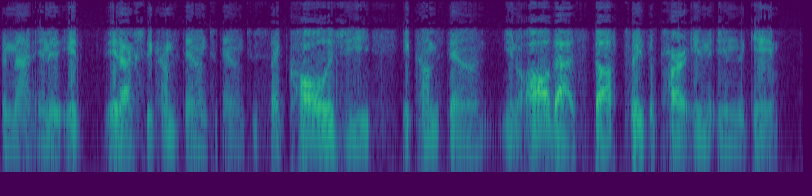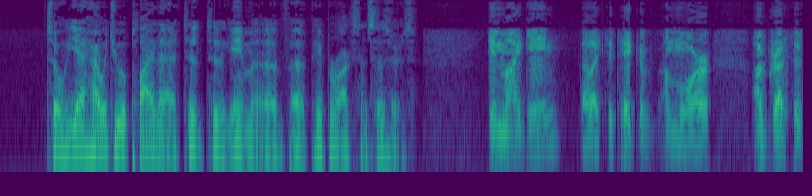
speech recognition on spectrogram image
than that, and it it, it actually comes down to down to psychology. It comes down, you know, all that stuff plays a part in in the game. So yeah, how would you apply that to to the game of uh, paper, rocks, and scissors? in my game, I like to take a, a more aggressive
